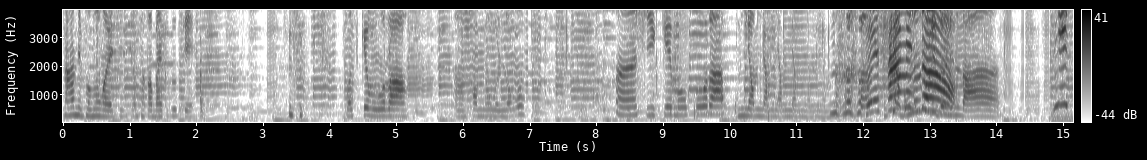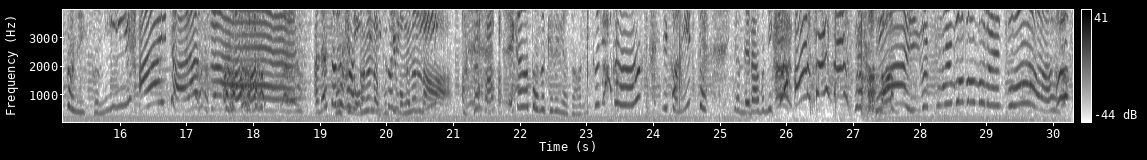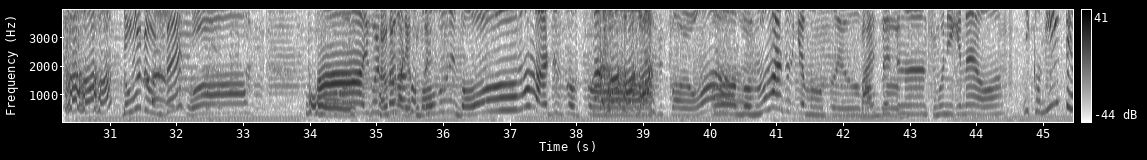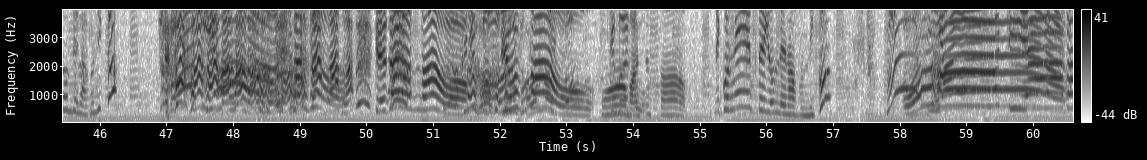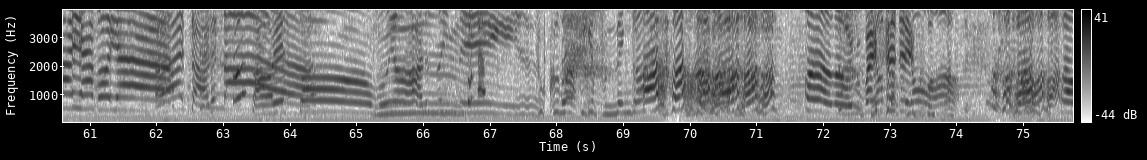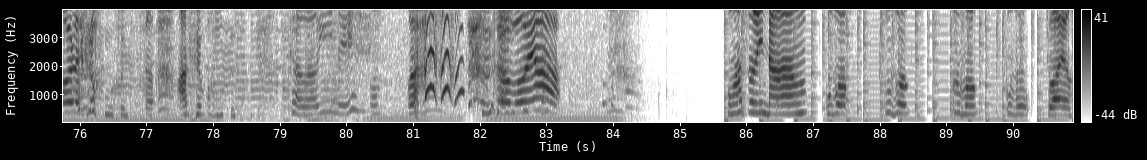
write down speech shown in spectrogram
나 한 입 더 먹어야지. 야, 잠깐 마이크 끌게. 맛있게 먹어라. 아, 밥 먹으려고? 맛있게 먹어라. 옴냠냠냠냠냠냠. 왜 부키야 먹는 소리 사람인자? 들린다. 니꺼 니꺼 니. 아이 잘한다. 아, 나 부키 먹는다 부키 먹는다 笑顔届けるよぞニコニコニコニって呼んでラブニコ 와 이걸 풀 버 들으면서 아니었는데? 먹으니 너무 맛있었어. 맛있어요. 아 너무 맛있게 먹었어요. 방금. 말세지는 주문이긴 해요. 니꺼니 떼온데 라보니까? 개 잘한다. 그니까. 어, 귀엽다. 맛있다. 니꺼니 떼온데 라보니까? 이게 분내인가? 아 나 얼굴 빨개질. 것 같아. 아, 나 원래 이런 거 진짜 안 해봤는데. 가와이네 저 뭐야? 고맙습니다. 구독, 구독, 구독, 구독. 좋아요.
